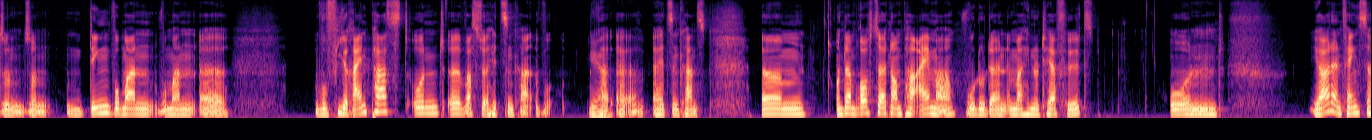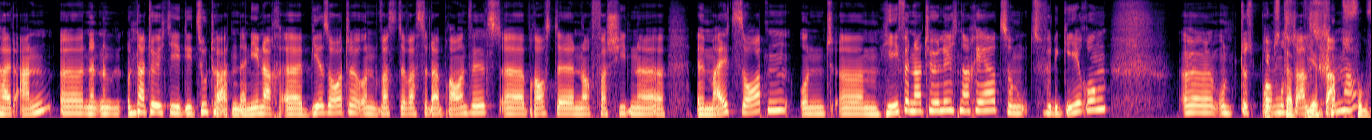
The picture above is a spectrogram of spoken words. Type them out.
so, ein, so ein Ding, wo man, wo man, äh, wo viel reinpasst und äh, was du erhitzen, kann, wo, Ja. äh, erhitzen kannst. Ähm, und dann brauchst du halt noch ein paar Eimer, wo du dann immer hin und her füllst. Und ja, dann fängst du halt an. Äh, und natürlich die, die Zutaten. Dann je nach äh, Biersorte und was du, was du da brauen willst, äh, brauchst du noch verschiedene äh, Malzsorten und ähm, Hefe natürlich nachher zum, für die Gärung. Äh, und das bra- Gibt es musst du da alles Biershops, zusammen wo,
